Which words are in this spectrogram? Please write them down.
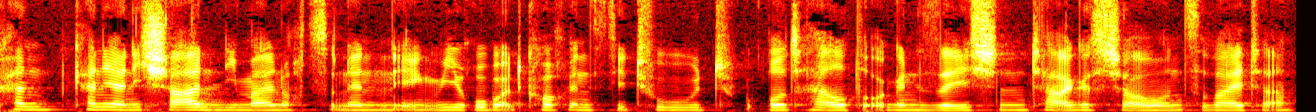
kann, kann ja nicht schaden, die mal noch zu nennen, irgendwie Robert Koch Institut, World Health Organization, Tagesschau und so weiter.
